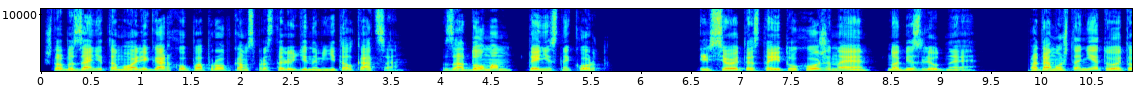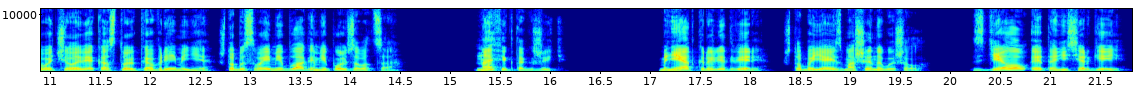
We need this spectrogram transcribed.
чтобы занятому олигарху по пробкам с простолюдинами не толкаться. За домом теннисный корт. И все это стоит ухоженное, но безлюдное. Потому что нет у этого человека столько времени, чтобы своими благами пользоваться. Нафиг так жить? Мне открыли дверь, чтобы я из машины вышел. Сделал это не Сергей.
